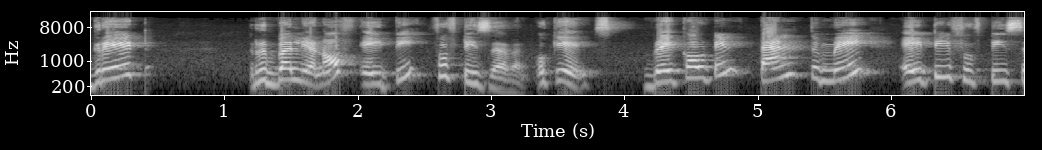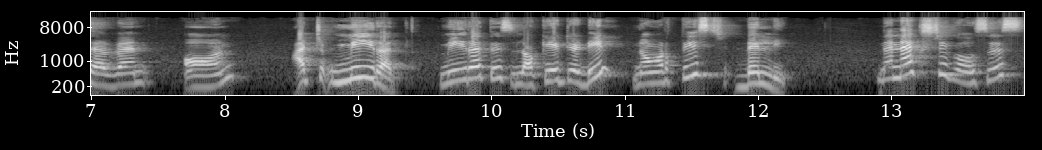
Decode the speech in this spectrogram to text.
great rebellion of 1857 okay breakout in 10th may 1857 on at Meerut. Meerut is located in northeast Delhi. The next cause is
